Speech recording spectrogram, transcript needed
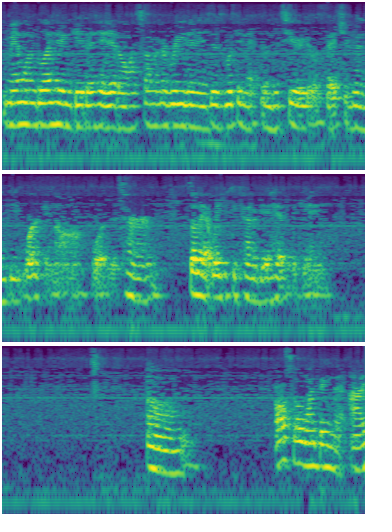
you may want to go ahead and get ahead on some of the reading and just looking at the materials that you're going to be working on for the term. So that way you can kind of get ahead of the game. Um, also, one thing that I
